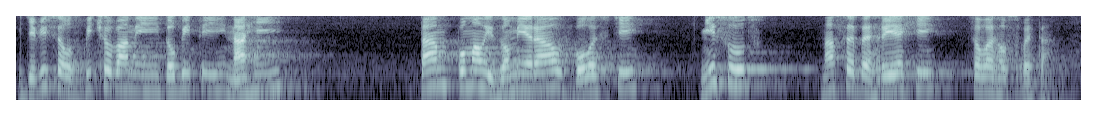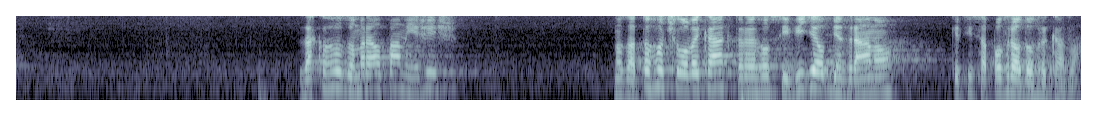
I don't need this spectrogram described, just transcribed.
kde vysel zbičovaný, dobitý, nahý, tam pomaly zomieral v bolesti, nesúc na sebe hriechy celého sveta. Za koho zomrel pán Ježiš? No za toho človeka, ktorého si videl dnes ráno, keď si sa pozrel do zrkadla.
